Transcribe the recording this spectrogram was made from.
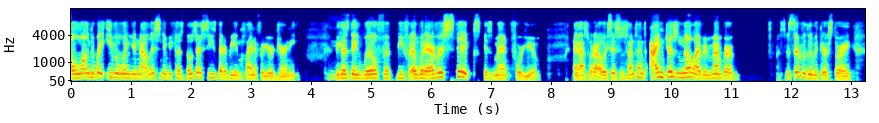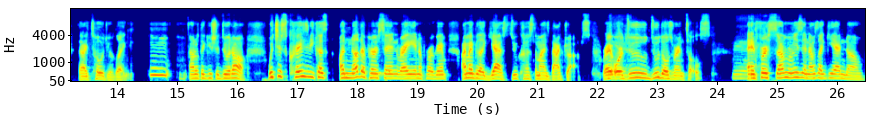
along the way, even when you're not listening, because those are seeds that are being planted for your journey. Because they will be whatever sticks is meant for you. And that's what I always say. So sometimes I just know I remember specifically with your story that I told you, like, mm, I don't think you should do it all, which is crazy because another person, right, in a program, I might be like, yes, do customized backdrops, right, yeah. or do do those rentals. Yeah. And for some reason, I was like, yeah, no,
